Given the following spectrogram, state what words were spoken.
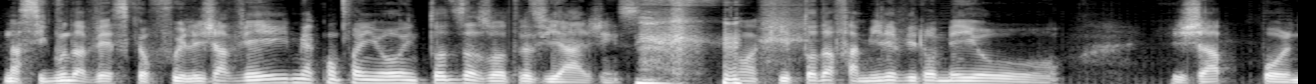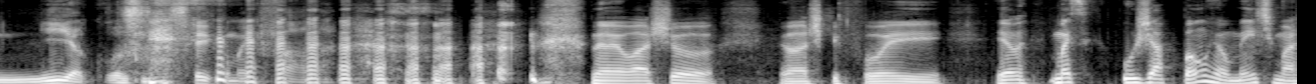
na segunda vez que eu fui, ele já veio e me acompanhou em todas as outras viagens. Então aqui toda a família virou meio japoníacos, não sei como é que fala. não, eu acho, eu acho que foi. Eu, mas o Japão realmente Mar,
